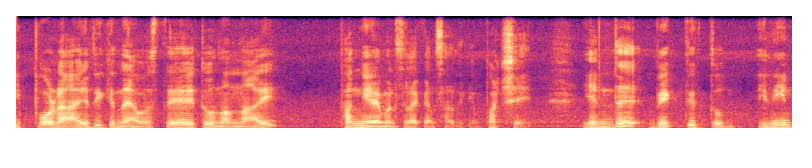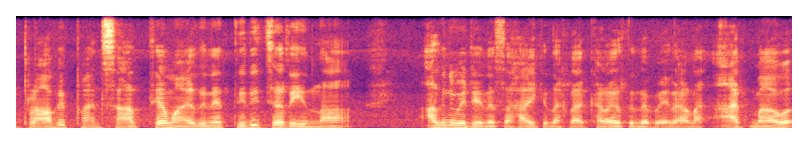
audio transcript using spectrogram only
ഇപ്പോഴായിരിക്കുന്ന അവസ്ഥയെ ഏറ്റവും നന്നായി ഭംഗിയായി മനസ്സിലാക്കാൻ സാധിക്കും. പക്ഷേ എന്റെ വ്യക്തിത്വം ഇനിയും പ്രാപിപ്പാൻ സാധ്യമായതിനെ തിരിച്ചറിയുന്ന അതിനുവേണ്ടി എന്നെ സഹായിക്കുന്ന ഘട- ഘടകത്തിന്റെ പേരാണ് ആത്മാവ്.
